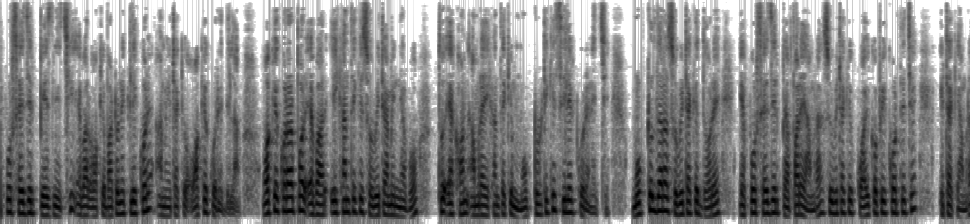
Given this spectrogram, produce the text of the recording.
এফোর সাইজের পেজ নিচ্ছি। এবার ওকে বাটনে ক্লিক করে আমি এটাকে ওকে করে দিলাম। ওকে করার পর এবার এইখান থেকে ছবিটা আমি নেব। তো এখন আমরা এখান থেকে মুভ টুলটিকে সিলেক্ট করে নিচ্ছি। মুভ টুল দ্বারা ছবিটাকে ধরে এফোর সাইজের পেপারে আমরা ছবিটাকে কয় কপি করতে চাই, এটাকে আমরা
